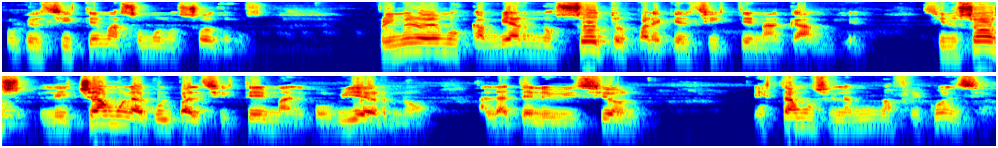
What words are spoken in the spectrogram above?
porque el sistema somos nosotros. Primero debemos cambiar nosotros para que el sistema cambie. Si nosotros le echamos la culpa al sistema, al gobierno, a la televisión, estamos en la misma frecuencia.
